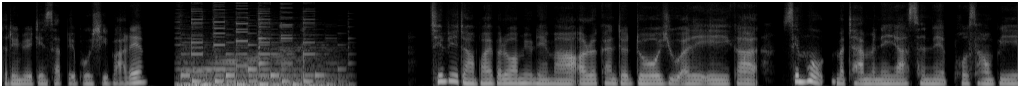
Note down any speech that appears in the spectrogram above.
တဲ့တင်တွေတင်ဆက်ပေးဖို့ရှိပါတယ်။ ချင်းပြည်တောင်ပိုင်းဘလောမြို့နယ်မှာ Arakan Door ULA ကစစ်မှုမထမ်းမနေရစနစ်ဖော်ဆောင်ပြီး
